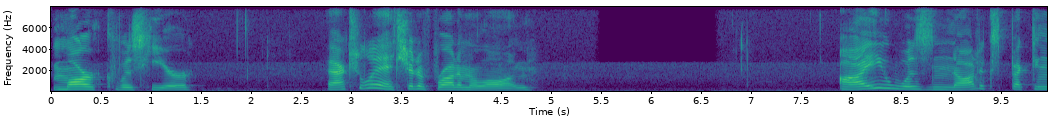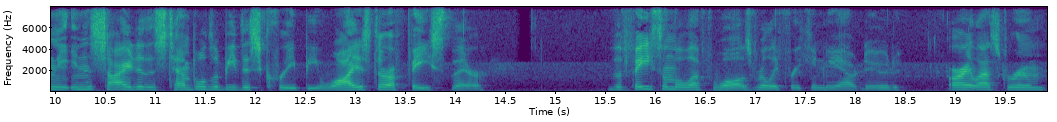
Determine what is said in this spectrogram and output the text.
Mark was here. Actually, I should have brought him along. I was not expecting the inside of this temple to be this creepy. Why is there a face there? The face on the left wall is really freaking me out, dude. Alright, last room.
